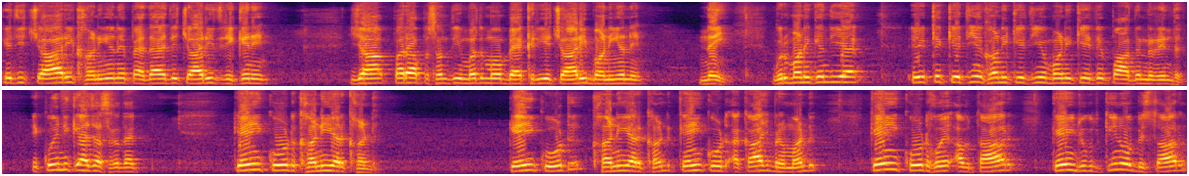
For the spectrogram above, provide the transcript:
ਕਿ ਜੀ ਚਾਰ ਹੀ ਖਾਣੀਆਂ ਨੇ ਪੈਦਾ ਹੈ ਤੇ ਚਾਰ ਹੀ ਤਰੀਕੇ ਨੇ। ਜਾਂ ਪਰਾ ਪਸੰਦੀ ਮਧਮਾ ਬੈਖਰੀਏ, ਚਾਰ ਹੀ ਬਾਣੀਆਂ ਨੇ। ਨਹੀਂ ਗੁਰਬਾਣੀ ਕਹਿੰਦੀ ਹੈ, ਇਹ ਤੇ ਕੇਤੀਆਂ ਖਾਣੀ, ਕੇਤੀਆਂ ਬਾਣੀ ਕੇ ਤੇ ਪਾਤ ਨਰਿੰਦ। ਇਹ ਕੋਈ ਨਹੀਂ ਕਿਹਾ ਜਾ ਸਕਦਾ। ਕਈ ਕੋਟ ਖਾਣੀ ਅਰ ਖੰਡ। ਕਈ ਕੋਟ ਖਾਨੀ ਅਰਖੰਡ ਕਈ ਕੋਟ ਆਕਾਸ਼ ਬ੍ਰਹਮੰਡ, ਕਈ ਕੋਟ ਹੋਏ ਅਵਤਾਰ, ਕਈ ਜੁਗਤ ਕਿਨੋ ਵਿਸਤਾਰ,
